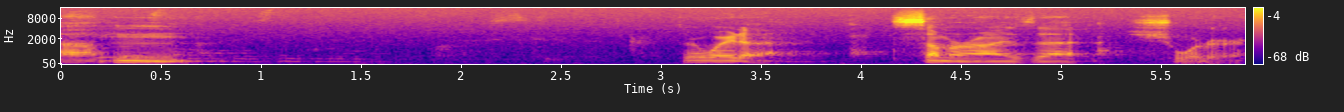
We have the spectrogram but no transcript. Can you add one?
Um, hmm. Is there a way to summarize that shorter?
